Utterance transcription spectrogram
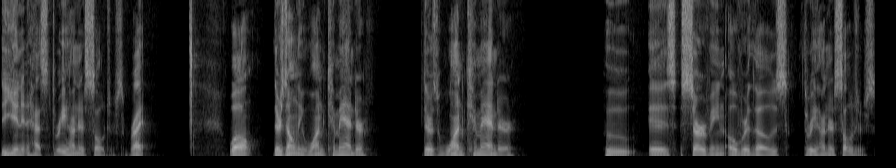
The unit has 300 soldiers, right? Well, there's only one commander there's one commander who is serving over those 300 soldiers.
